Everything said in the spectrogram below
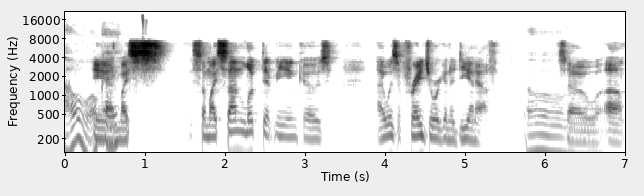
Oh, okay. And my so my son looked at me and goes, I was afraid you were going to DNF. oh, So, uh,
